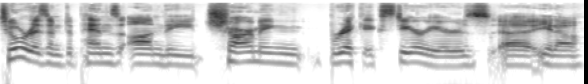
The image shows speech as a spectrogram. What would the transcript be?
tourism depends on the charming brick exteriors uh, you know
